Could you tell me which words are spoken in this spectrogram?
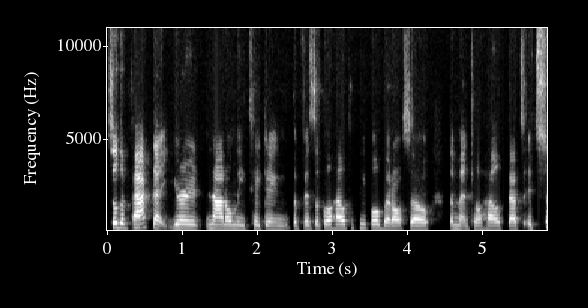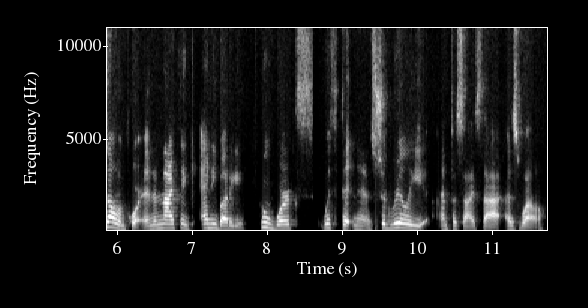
So the fact that you're not only taking the physical health of people but also the mental health that's it's so important and I think anybody who works with fitness should really emphasize that as well.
